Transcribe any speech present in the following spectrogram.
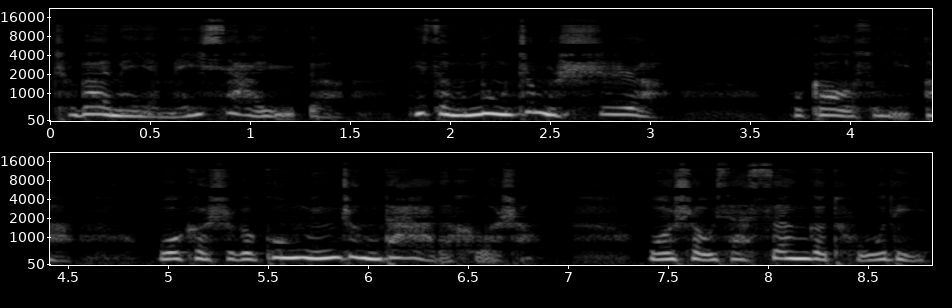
这外面也没下雨啊，你怎么弄这么湿啊？”我告诉你啊，我可是个光明正大的和尚，我手下三个徒弟，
